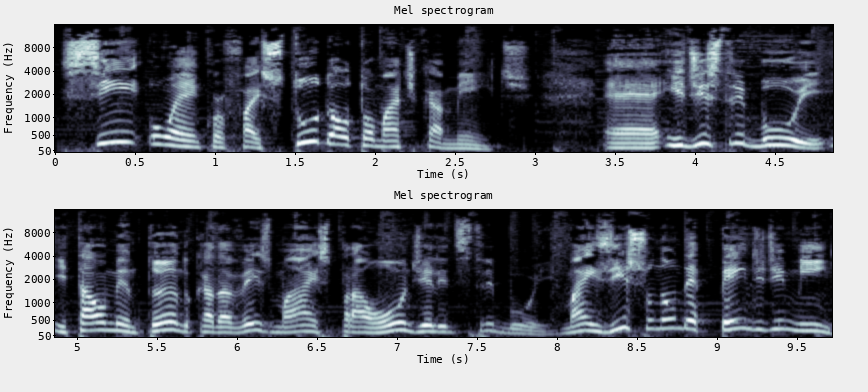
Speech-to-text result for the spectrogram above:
se o Anchor faz tudo automaticamente é, e distribui e está aumentando cada vez mais para onde ele distribui, mas isso não depende de mim.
